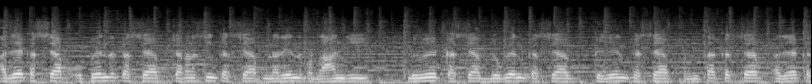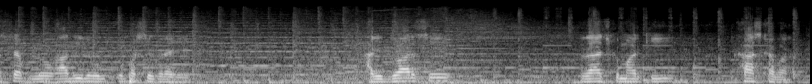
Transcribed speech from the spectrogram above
अजय कश्यप, उपेंद्र कश्यप, चरण सिंह कश्यप, नरेंद्र प्रधान जी विवेक कश्यप जोगेन्द्र कश्यप, गजेंद्र कश्यप, सुनीता कश्यप, अजय कश्यप लोग आदि लोग उपस्थित रहे। हरिद्वार से राजकुमार की खास खबर।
